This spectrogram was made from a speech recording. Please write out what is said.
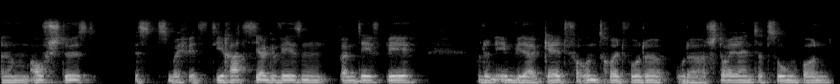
ähm, aufstößt, ist zum Beispiel jetzt die Razzia gewesen beim DFB, wo dann eben wieder Geld veruntreut wurde oder Steuer hinterzogen worden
